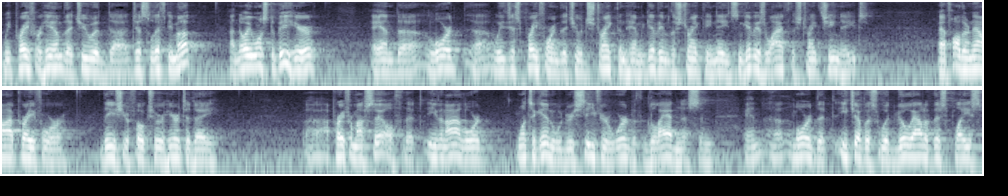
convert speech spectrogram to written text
We pray for him that you would uh, just lift him up I know He wants to be here, And uh, Lord, uh, we just pray for him that you would strengthen him give him the strength he needs and give his wife the strength she needs. And Father, now I pray for these your folks who are here today. Uh, I pray for myself that even I, Lord, once again would receive your word with gladness and, and uh, Lord, that each of us would go out of this place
